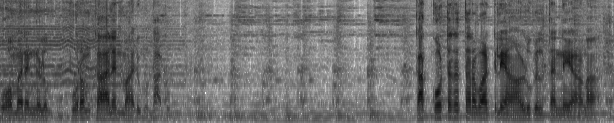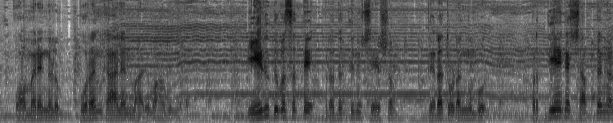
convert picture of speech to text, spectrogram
കോമരങ്ങളും പുറം കാലന്മാരുമുണ്ടാകും കക്കോട്ടര തറവാട്ടിലെ ആളുകൾ തന്നെയാണ് കോമരങ്ങളും പുറംകാലന്മാരുമാകുന്നത്. ഏഴു ദിവസത്തെ വ്രതത്തിനു ശേഷം തിറ തുടങ്ങുമ്പോൾ പ്രത്യേക ശബ്ദങ്ങൾ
